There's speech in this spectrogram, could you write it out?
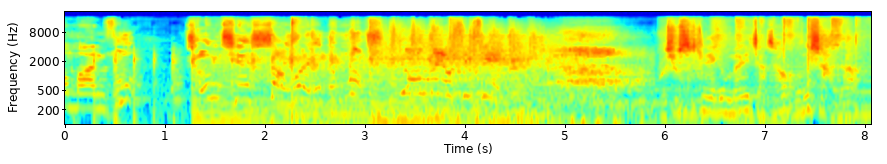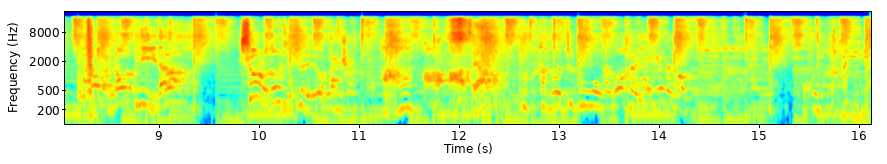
要满足成千上万人的梦想。有没有信心？我就是那个买你假茶壶的傻子。把我捞你的了，收了东西就得给我翻身。啊啊啊！再啊！不，大哥，这个我大哥，我很认真的告诉你，我会打你的。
